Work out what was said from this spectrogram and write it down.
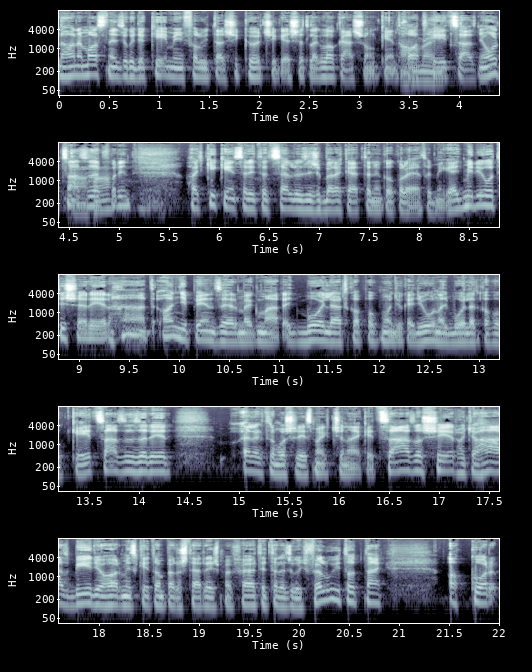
hanem azt nézzük, hogy a kéményfelújítási költség esetleg lakásonként 6-700-800 ezer forint. Ha egy kikényszerített szellőzésbe bele kell tennünk, akkor lehet, hogy még egy milliót is elér. Hát annyi pénzért meg már egy boilert kapok, mondjuk egy jó nagy boilert kapok 200 ezerért, elektromos részt megcsinálják egy százasért, hogyha a ház bírja 32 amperes terhelést, mert feltételezzük, hogy felújították, akkor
